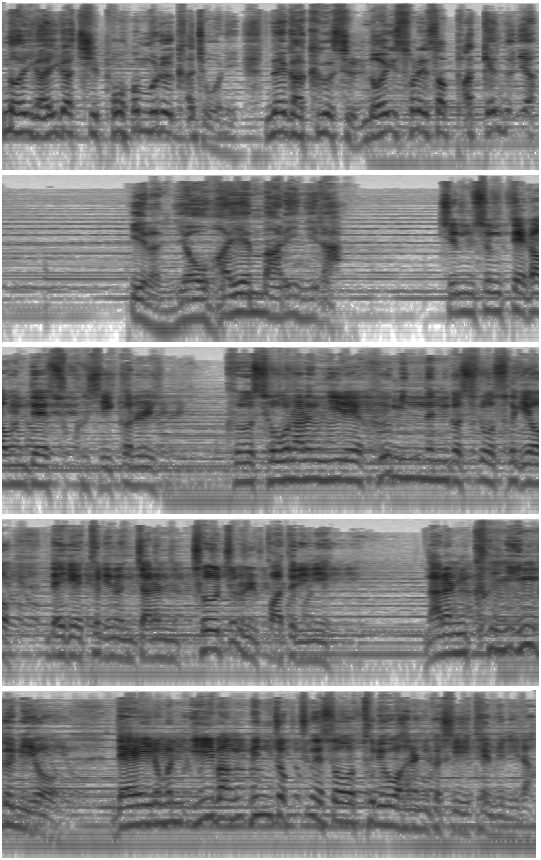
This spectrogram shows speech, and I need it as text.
너희가 이같이 보험물을 가져오니 내가 그것을 너희 손에서 받겠느냐? 이는 여호와의 말이니라. 짐승 떼 가운데 수컷이 있거늘 그 소원하는 일에 흠 있는 것으로 속여 내게 드리는 자는 저주를 받으리니 나는 큰 임금이요 내 이름은 이방 민족 중에서 두려워하는 것이 됨이니라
